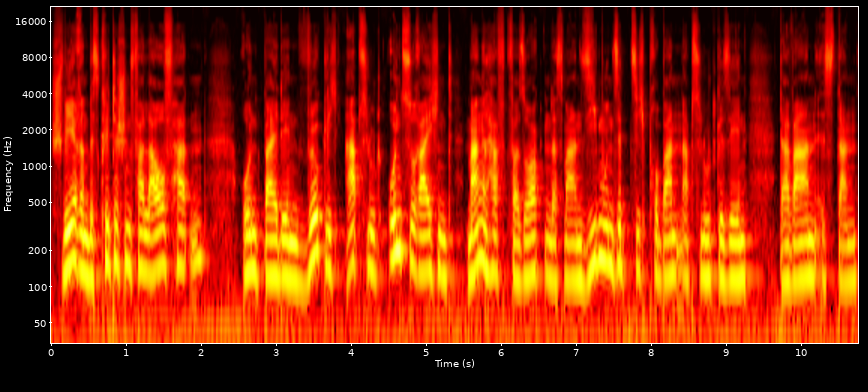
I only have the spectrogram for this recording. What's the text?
schweren bis kritischen Verlauf hatten. Und bei den wirklich absolut unzureichend mangelhaft Versorgten, das waren 77 Probanden absolut gesehen, da waren es dann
